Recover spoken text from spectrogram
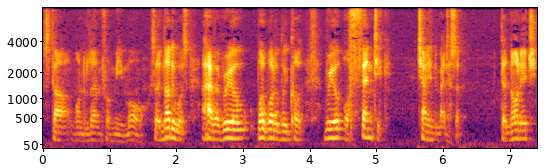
start want to learn from me more. So in other words, I have a real what what do we call real authentic Chinese medicine, the knowledge,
